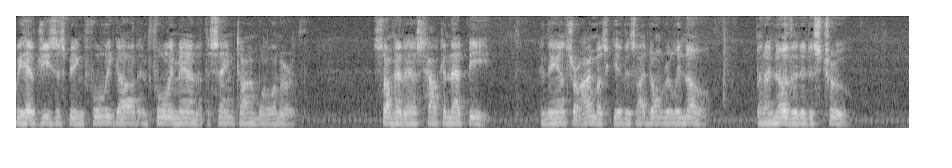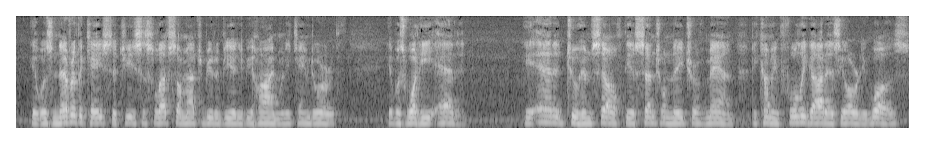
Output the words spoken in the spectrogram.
we have Jesus being fully God and fully man at the same time while on earth. Some have asked, How can that be? And the answer I must give is, I don't really know, but I know that it is true. It was never the case that Jesus left some attribute of deity behind when he came to earth. It was what he added. He added to himself the essential nature of man, becoming fully God as he already was,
